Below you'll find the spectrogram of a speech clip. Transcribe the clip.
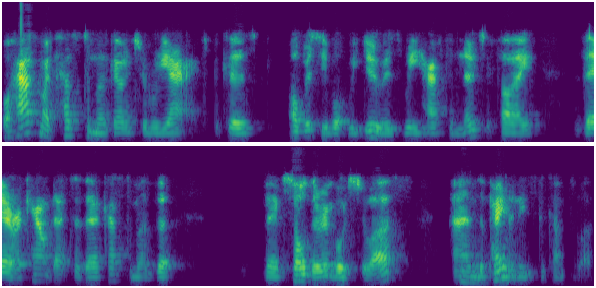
well, how's my customer going to react? Because obviously what we do is we have to notify their account debtor, their customer, that they've sold their invoice to us and the payment needs to come to us.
